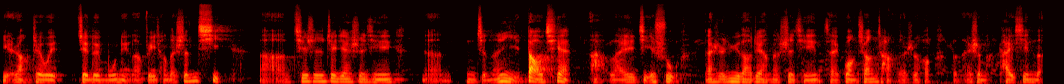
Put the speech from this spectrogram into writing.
也让这位这对母女呢非常的生气啊。其实这件事情嗯只能以道歉啊来结束。但是遇到这样的事情，在逛商场的时候，本来是蛮开心的。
